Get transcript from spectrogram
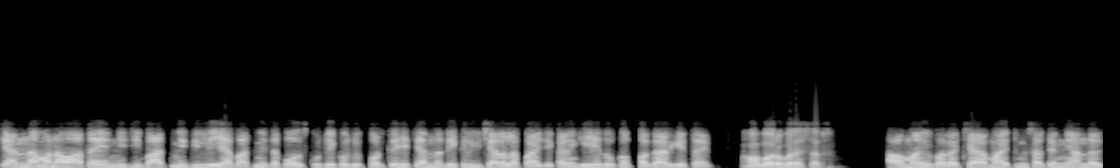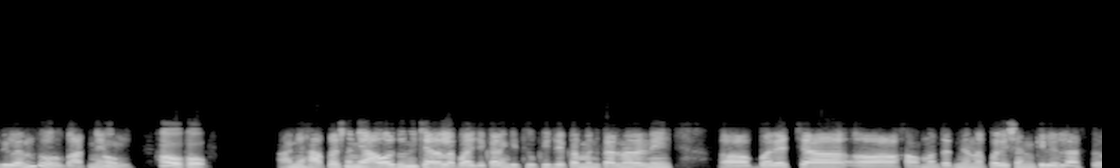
त्यांना म्हणावं आता यांनी जी बातमी दिली ह्या बातमीचा पाऊस कुठे कुठे पडतो हे त्यांना देखील विचारायला पाहिजे. कारण की हे लोक पगार घेत आहेत. हो बरोबर आहे सर. हवामान विभागाच्या माहितीनुसार त्यांनी अंदाज दिला ना तो बातम्यांनी. हो हो आणि हा प्रश्न मी आवर्जून विचारायला पाहिजे. कारण की चुकीचे कमेंट करणाऱ्यांनी बऱ्याचशा हवामान तज्ज्ञांना परेशान केलेलं असतं.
